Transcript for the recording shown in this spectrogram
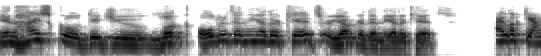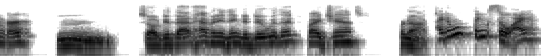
In high school did you look older than the other kids or younger than the other kids? I looked younger. Mm. So did that have anything to do with it by chance or not? I don't think so. I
